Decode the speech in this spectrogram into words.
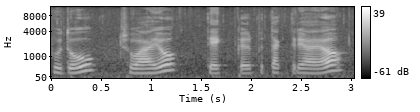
구독, 좋아요, 댓글 부탁드려요.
